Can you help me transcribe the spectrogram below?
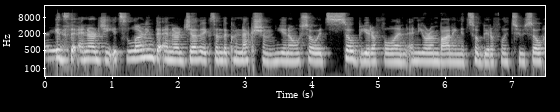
Right. it's the energy. It's learning the energetics and the connection you know? So it's so beautiful and and you're embodying it so beautifully too. So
